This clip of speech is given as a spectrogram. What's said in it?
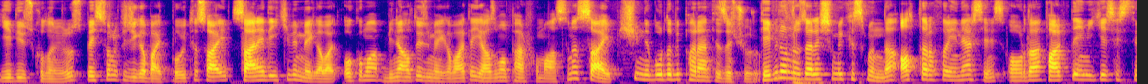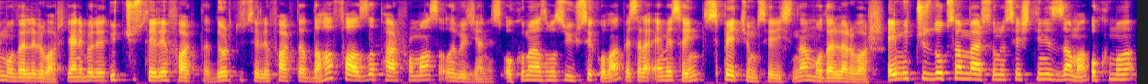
700 kullanıyoruz. 512 GB boyuta sahip. Saniyede 2000 MB okuma, 1600 MB'e yazma performansına sahip. Şimdi burada bir parantez açıyorum. Tevlon özelleştirme kısmında alt tarafa inerseniz orada farklı M.2 SSD modelleri var. Yani böyle 300 TL farklı, 400 TL farklı daha fazla performans alabileceğiniz, okuma yazması yüksek olan mesela MSI'nin Spectrum serisinden modeller var. M390 versiyonu seçtiğiniz zaman okuma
